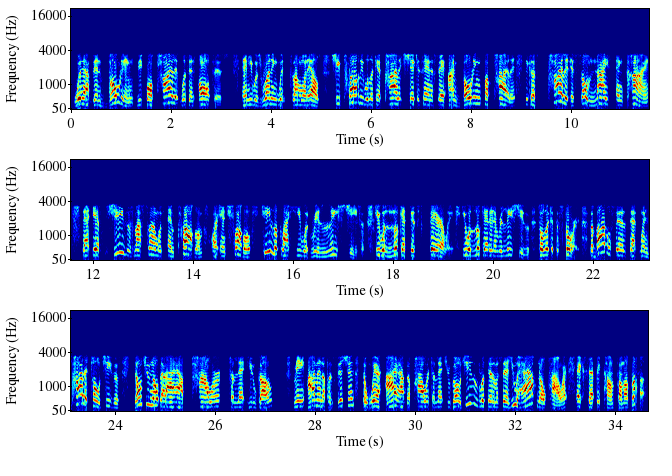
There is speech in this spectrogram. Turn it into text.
would have been voting before Pilate was in office, and he was running with someone else, she probably would look at Pilate, shake his hand, and say, I'm voting for Pilate because Pilate is so nice and kind that if Jesus, my son, was in problem or in trouble, he looked like he would release Jesus. He would look at this fairly. He would look at it and release Jesus. So look at the story. The Bible says that when Pilate told Jesus, Don't you know that I have power to let you go? Meaning I'm in a position to where I have the power to let you go. Jesus looked at him and said, You have no power except it come from above.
